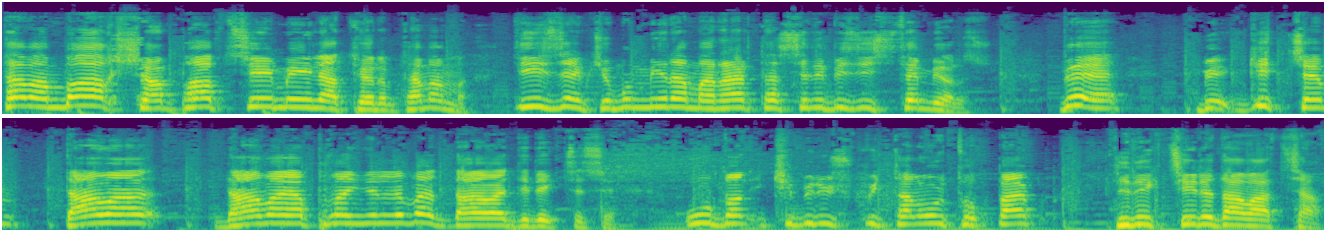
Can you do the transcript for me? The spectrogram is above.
Tamam bu akşam PUBG'ye mail atıyorum tamam mı? Diyeceğim ki bu Miramar haritasını biz istemiyoruz. Ve bir gideceğim dava dava yapılan yerler var dava dilekçesi. Oradan 2000-3000 tane oy toplayıp dilekçeyle dava atacağım.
